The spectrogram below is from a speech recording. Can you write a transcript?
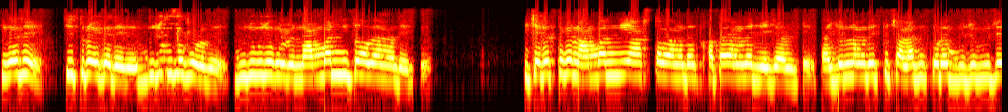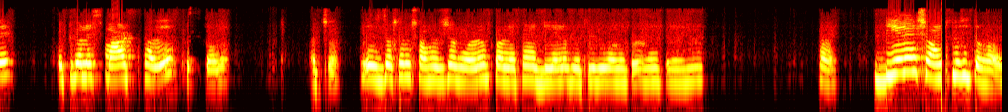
ঠিক আছে? চিত্র এঁকে দেবে। বুঝে বুঝে করবে। বুঝে বুঝে করবে। নাম্বার নিতে হবে আমাদেরকে। টিচারের থেকে নাম্বার নিয়ে আসতে হবে আমাদের খাতায় আমাদের রেজাল্টে। তাই জন্য আমাদের একটু চালাকি করে বুঝে বুঝে একটুখানি স্মার্ট ভাবে করতে হবে। আচ্ছা এস দশকের সংশ্লেষণ বর্ণন কারণ এখানে ডিএনএ প্রতিলিপি অনুকরণ করে হ্যাঁ। ডিএনএ সংশ্লেষিত হয়,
